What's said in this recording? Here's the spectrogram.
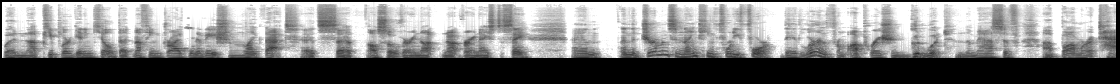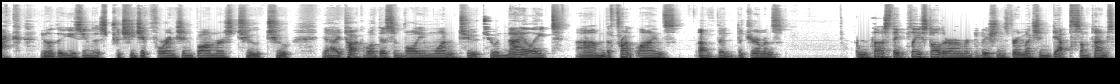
when uh, people are getting killed that nothing drives innovation like that it's uh, also very not not very nice to say and and the Germans in 1944, they had learned from Operation Goodwood and the massive uh, bomber attack. You know, they're using the strategic four-engine bombers to to. I talk about this in Volume One to to annihilate um, the front lines of the the Germans, and thus they placed all their armored divisions very much in depth. Sometimes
